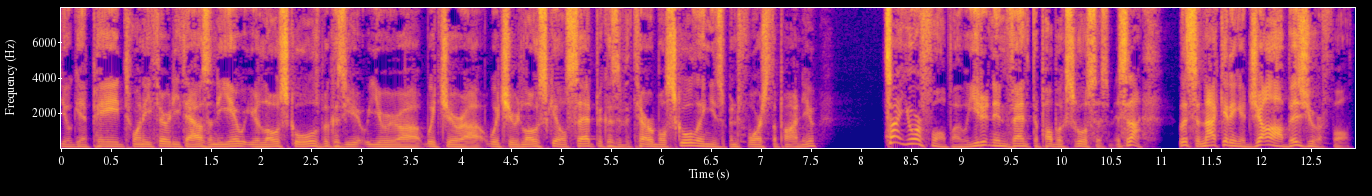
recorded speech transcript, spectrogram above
you'll get paid twenty, thirty thousand a year with your low schools because you, you're uh, with your uh, with your low skill set because of the terrible schooling that's been forced upon you. It's not your fault, by the way. You didn't invent the public school system. It's not. Listen, not getting a job is your fault.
